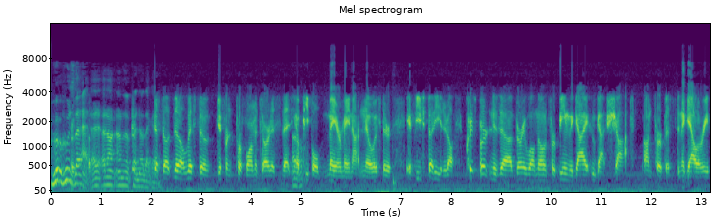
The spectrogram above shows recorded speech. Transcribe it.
Who, who's that? I, I don't. I don't know if I know that guy. just a, a list of different performance artists that you Oh. know people may or may not know if they're if you study it at all. Chris Burden is uh, very well known for being the guy who got shot on purpose in a gallery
